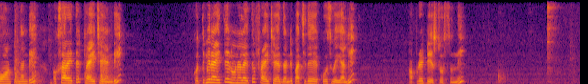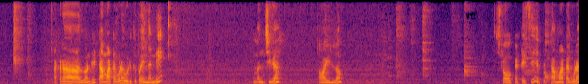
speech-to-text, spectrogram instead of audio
బాగుంటుందండి. ఒకసారి అయితే ట్రై చేయండి. కొత్తిమీర అయితే నూనెలో అయితే ఫ్రై చేయొద్దండి. పచ్చిదే కోసి వేయాలి. అప్పుడే టేస్ట్ వస్తుంది. అక్కడ అదిగోండి టమాటా కూడా ఉడికిపోయిందండి. మంచిగా ఆయిల్లో. స్టవ్ కట్టేసి ఇప్పుడు టమాటా కూడా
